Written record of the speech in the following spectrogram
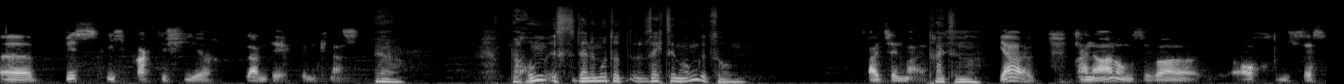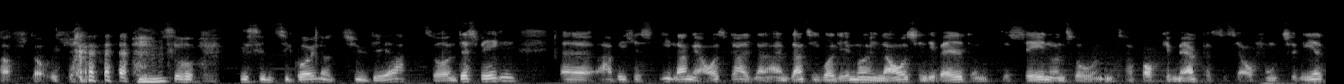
äh, bis ich praktisch hier lande im Knast. Ja. Warum ist deine Mutter 16 Mal umgezogen? 13 Mal. 13 Mal. Ja, keine Ahnung, sie war auch nicht sesshaft, glaube ich. Mhm. so ein bisschen Zigeunerzüge, ja. So, und deswegen äh, habe ich es nie lange ausgehalten an einem Platz. Ich wollte immer hinaus in die Welt und das sehen und so und habe auch gemerkt, dass das ja auch funktioniert,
